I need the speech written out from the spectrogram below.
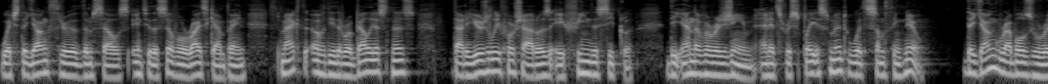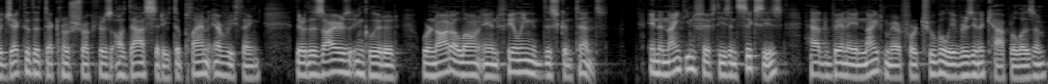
which the young threw themselves into the civil rights campaign, smacked of the rebelliousness that usually foreshadows a fin de siècle, the end of a regime, and its replacement with something new. The young rebels who rejected the technostructure's audacity to plan everything their desires included were not alone in feeling discontent. In the 1950s and 60s had been a nightmare for true believers in capitalism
